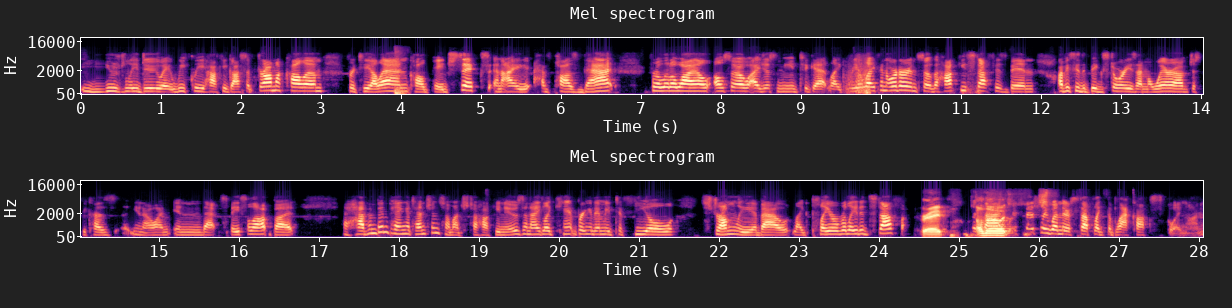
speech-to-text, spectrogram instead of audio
usually do a weekly hockey gossip drama column for TLN called Page Six, and I have paused that for a little while. Also, I just need to get like real life in order. And so the hockey stuff has been obviously the big stories I'm aware of just because, you know, I'm in that space a lot, but I haven't been paying attention so much to hockey news and I like can't bring it in me to feel strongly about like player related stuff. Right. Although especially when there's stuff like the Blackhawks going on.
